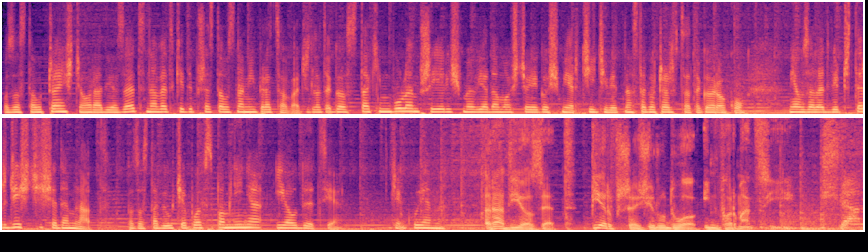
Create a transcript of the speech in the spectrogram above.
Pozostał częścią Radia Z, nawet kiedy przestał z nami pracować. Dlatego z takim bólem przyjęliśmy wiadomość o jego śmierci 19 czerwca tego roku. Miał zaledwie 47 lat. Pozostawił ciepłe wspomnienia i audycje. Dziękujemy. Radio Z. Pierwsze źródło informacji. Świat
